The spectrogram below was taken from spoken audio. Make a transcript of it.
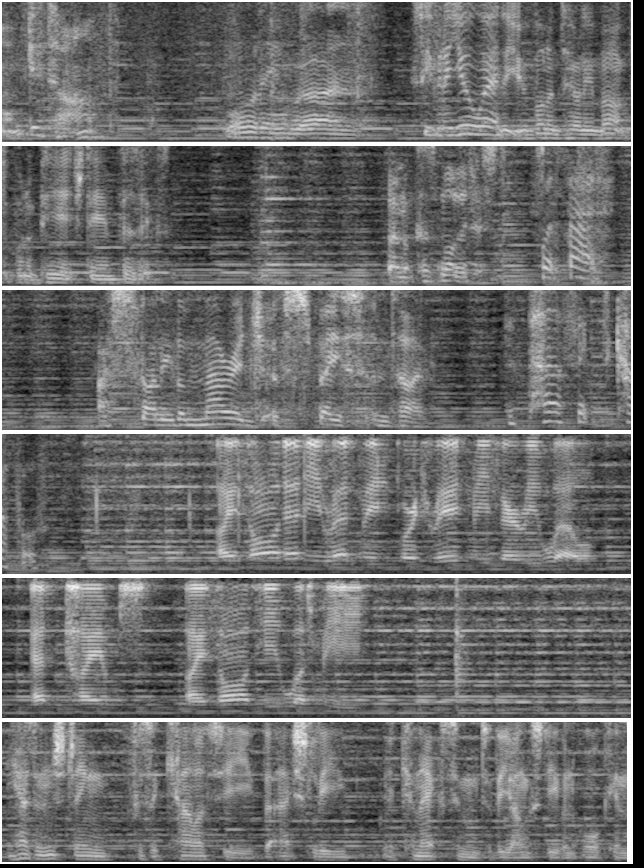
on, get up. Morning, Brian. Stephen, are you aware that you've voluntarily embarked upon a PhD in physics? I'm a cosmologist. What's that? I study the marriage of space and time. The perfect couple. I thought Eddie Redmayne portrayed me very well. At times, I thought he was me. He has an interesting physicality that actually connects him to the young Stephen Hawking.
